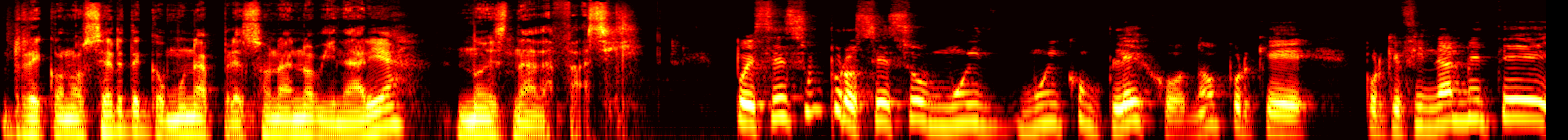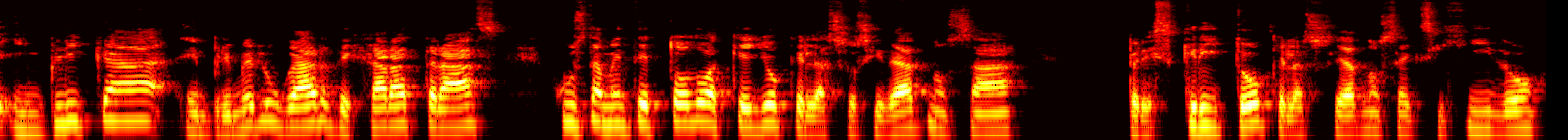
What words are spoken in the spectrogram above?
reconocerte como una persona no binaria no es nada fácil. Pues es un proceso muy, muy complejo, ¿no? Porque, porque finalmente implica, en primer lugar, dejar atrás justamente todo aquello que la sociedad nos ha prescrito, que la sociedad nos ha exigido,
